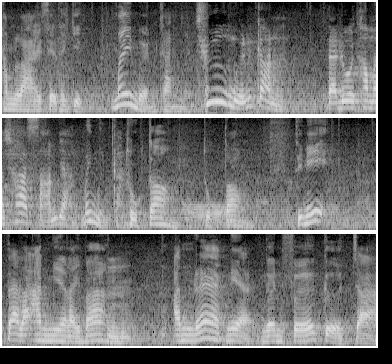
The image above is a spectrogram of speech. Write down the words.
ทำลายเศรษฐกิจไม่เหมือนกันเหมือนกันชื่อเหมือนกัน แต่โดยธรรมชาติ 3 อย่างไม่เหมือนกัน ถูกต้องโอ้ถูกต้อง ทีนี้แต่ละอันมีอะไรบ้างอืมอันแรกเนี่ยเงินเฟ้อเกิดจาก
